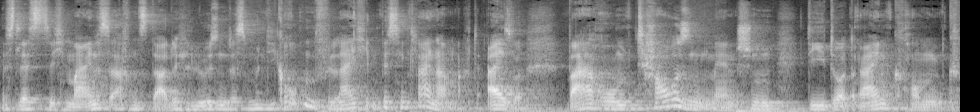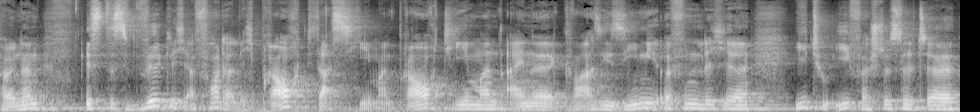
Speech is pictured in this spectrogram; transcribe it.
es lässt sich meines Erachtens dadurch lösen, dass man die Gruppen vielleicht ein bisschen kleiner macht. Also, warum 1000 Menschen, die dort reinkommen können, ist es wirklich erforderlich? Braucht das jemand? Braucht jemand jemand eine quasi semi-öffentliche E2E verschlüsselte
